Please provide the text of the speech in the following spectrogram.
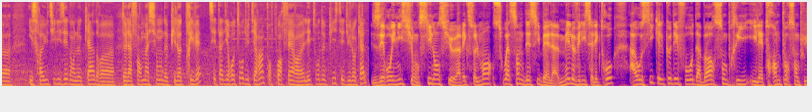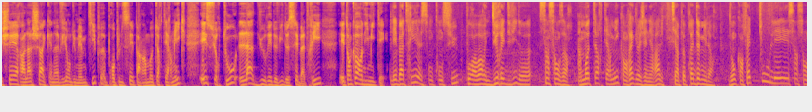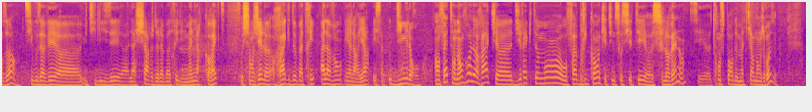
il sera utilisé dans le cadre de la formation de pilotes privés, c'est-à-dire autour du terrain pour pouvoir faire les tours de piste et du local. Zéro émission, silencieux, avec seulement 60 décibels. Mais le Vélis Electro a aussi quelques défauts. D'abord, son prix, il est 30% plus cher à l'achat qu'un avion du même type, propulsé par un moteur thermique. Et surtout, la durée de vie de ses batteries est encore limitée. Les batteries, elles sont conçues pour avoir une durée de vie de 500 heures. Un moteur thermique, en règle générale, c'est à peu près 2000 heures. Donc en fait, tous les 500 heures, si vous avez euh, utilisé la charge de la batterie d'une manière correcte, il faut changer le rack de batterie à l'avant et à l'arrière et ça coûte 10 000 euros. En fait, on envoie le rack euh, directement au fabricant qui est une société euh, slovène, hein. c'est euh, transport de matières dangereuses.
